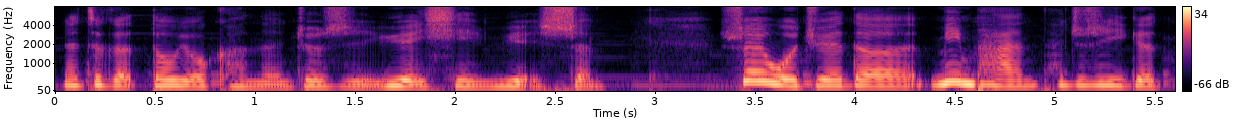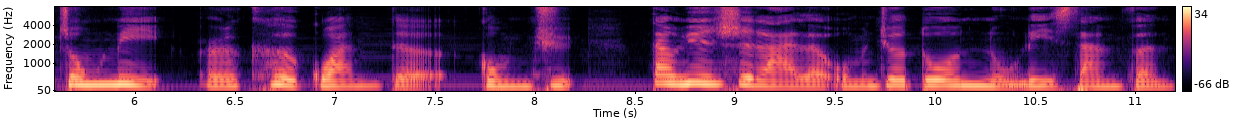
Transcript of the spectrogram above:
那这个都有可能就是越陷越深。所以我觉得命盘它就是一个中立而客观的工具。当运势来了，我们就多努力三分。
